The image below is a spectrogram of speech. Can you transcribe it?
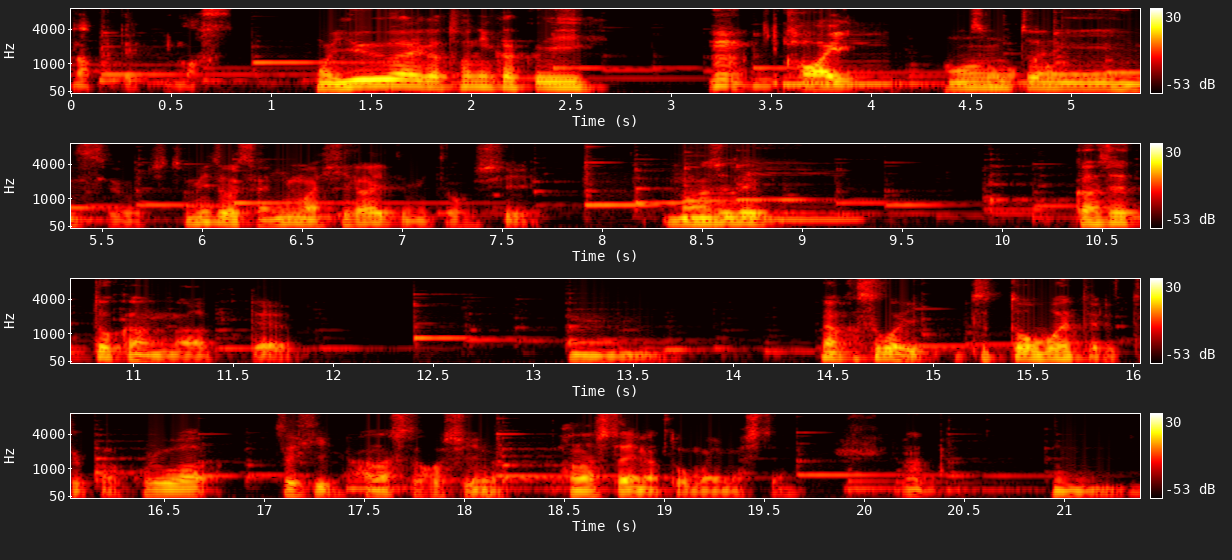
なっています。もう UI がとにかくいい。うん、かわいい。い。本当にいいんですよ。ちょっとみどりさん、今開いてみてほしい。マジでガジェット感があって、うん。なんかすごいずっと覚えてるっていうか、これはぜひ話してほしいな、話したいなと思いましたね。うん。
